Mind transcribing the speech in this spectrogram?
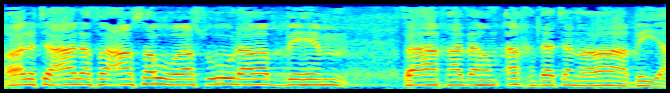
قال تعالى فعصوا رسول ربهم فأخذهم أخذة رابية.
